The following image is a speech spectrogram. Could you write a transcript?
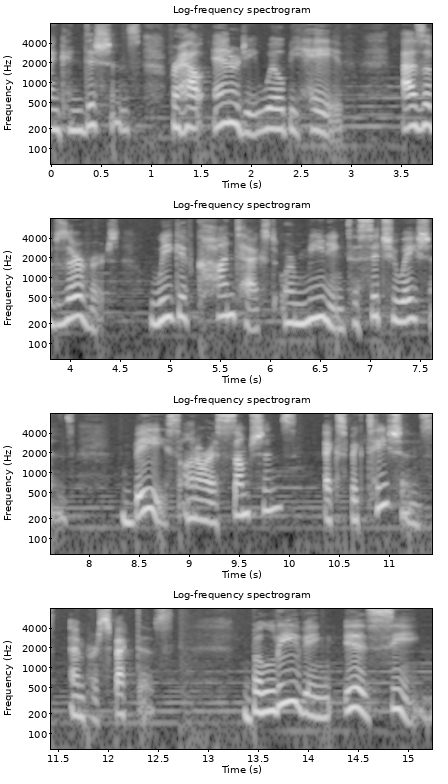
and conditions for how energy will behave. As observers, we give context or meaning to situations based on our assumptions, expectations, and perspectives. Believing is seeing,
